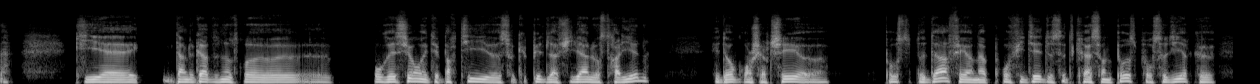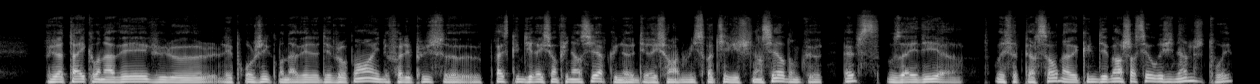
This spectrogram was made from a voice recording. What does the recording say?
qui est, dans le cadre de notre euh, progression, était partie euh, s'occuper de la filiale australienne. Et donc, on cherchait poste de DAF et on a profité de cette création de poste pour se dire que, vu la taille qu'on avait, vu le, les projets qu'on avait de développement, il nous fallait plus presque une direction financière qu'une direction administrative et financière. Donc, PEPS nous a aidé à trouver cette personne avec une démarche assez originale, je trouvais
